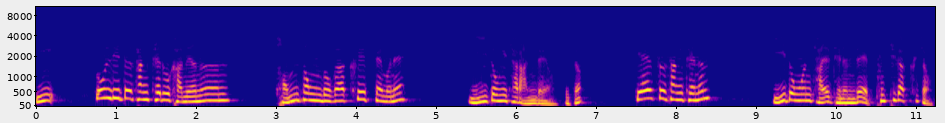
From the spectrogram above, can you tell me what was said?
이 솔리드 상태로 가면은 점성도가 크기 때문에 이동이 잘 안 돼요. 그죠? 가스 상태는 이동은 잘 되는데 부피가 크죠.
